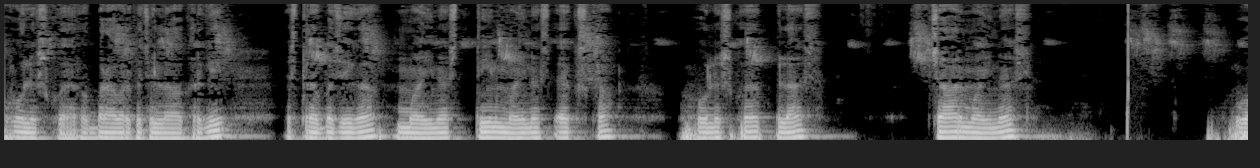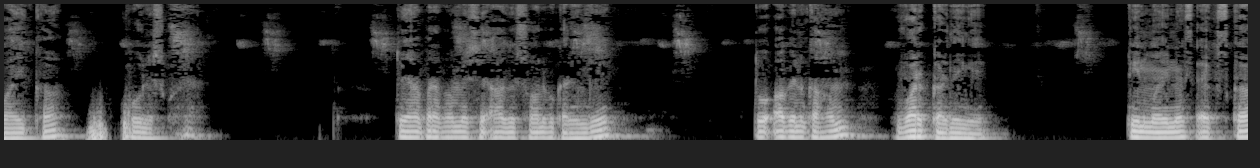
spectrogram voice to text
होल स्क्वायर और बराबर का चिन्ह लगा करके इस तरह बचेगा माइनस तीन माइनस एक्स का होल स्क्वायर प्लस चार माइनस वाई का होल स्क्वायर तो यहाँ पर अब हम इसे आगे सॉल्व करेंगे। तो अब इनका हम वर्क कर देंगे। तीन माइनस एक्स का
